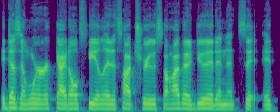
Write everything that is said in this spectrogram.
it doesn't work. I don't feel it. It's not true. So how do I do it? And it's it, it's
